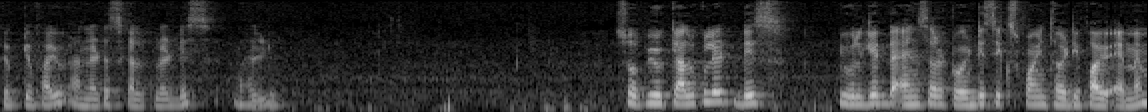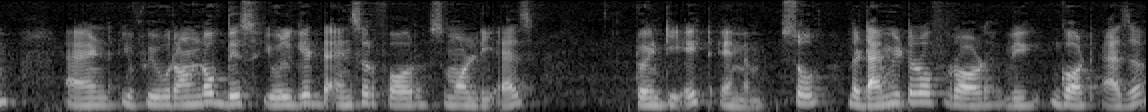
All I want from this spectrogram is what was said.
55 and let us calculate this value. So if you calculate this, you will get the answer 26.35 mm and if you round off this, you will get the answer for small d as 28 mm. So the diameter of rod we got as a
